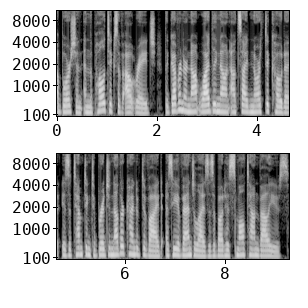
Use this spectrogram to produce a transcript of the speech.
abortion, and the politics of outrage, the governor, not widely known outside North Dakota, is attempting to bridge another kind of divide as he evangelizes about his small town values.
